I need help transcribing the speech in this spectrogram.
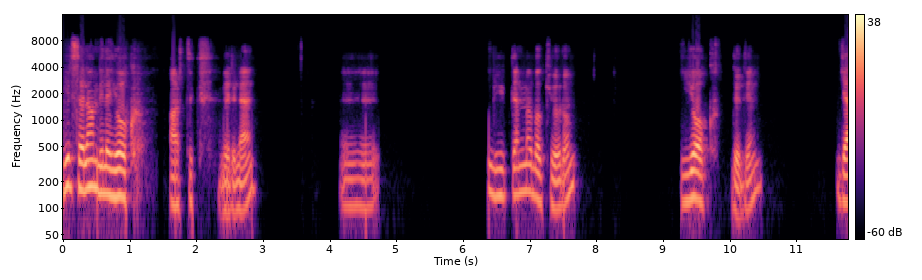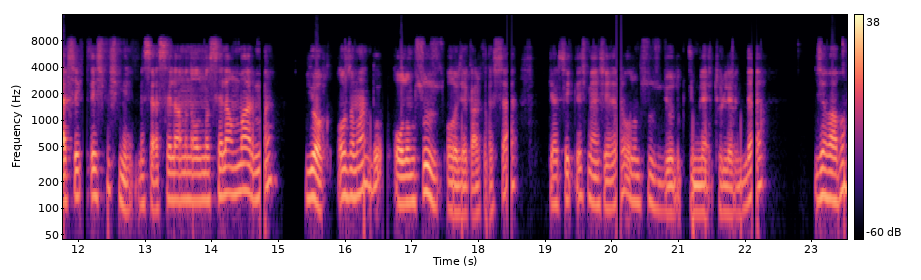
Bir selam bile yok artık verilen. Ee, bir yüklenme bakıyorum. Yok dedim. Gerçekleşmiş mi? Mesela selamın olması selam var mı? Yok. O zaman bu olumsuz olacak arkadaşlar. Gerçekleşmeyen şeylere olumsuz diyorduk cümle türlerinde. Cevabım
